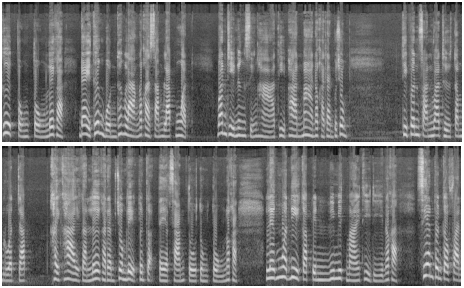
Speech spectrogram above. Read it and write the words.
คือตรงๆเลยค่ะ ได้เทิงบนเทิงล่างเนาะค่ะสำหรับงวด วันที่หนึ่งสิงหาที่ผ่านมาเนาะค่ะท่านผู้ชม ที่เพิ่นฝันว่าถือตำรวจจับคล้ายๆกันเลยค่ะท่านผู้ชมเลขเพิ่นก็แตกสามตัวตรงๆเนาะค่ะและงวดนี้ก็เป็นนิมิตหมายที่ดีเนาะค่ะเซียนเพิ่นก็ฝัน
